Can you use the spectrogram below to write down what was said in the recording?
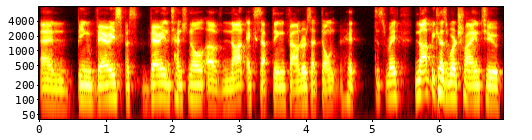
and being very spe- very intentional of not accepting founders that don't hit this rate. Not because we're trying to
